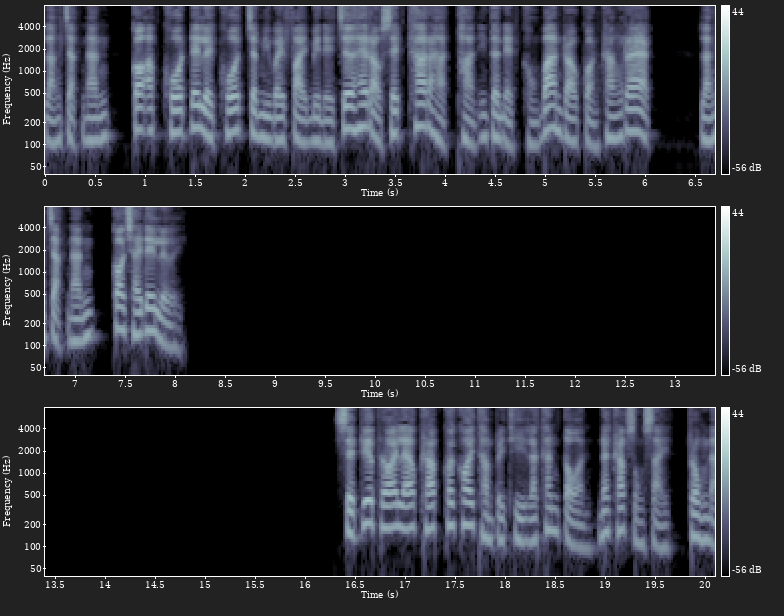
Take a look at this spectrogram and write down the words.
หลังจากนั้น ก็อัปโค้ดได้เลยโค้ดจะมี Wi-Fi Manager ให้เราเซตค่ารหัสผ่านอินเทอร์เน็ตของบ้านเราก่อนครั้งแรก หลังจากนั้นก็ใช้ได้เลยเสร็จเรียบร้อยแล้วครับ ค่อยๆทำไปทีละขั้นตอนนะครับ สงสัย ตรงไหน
